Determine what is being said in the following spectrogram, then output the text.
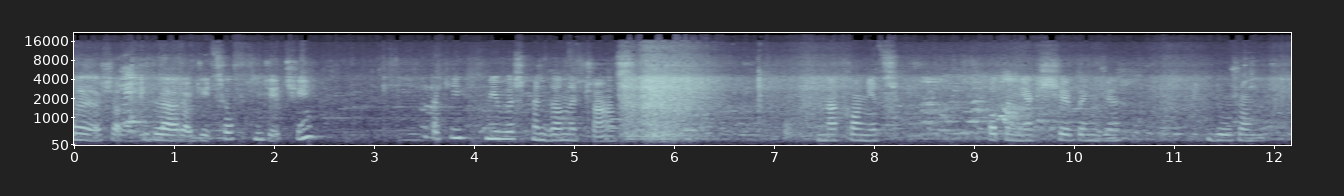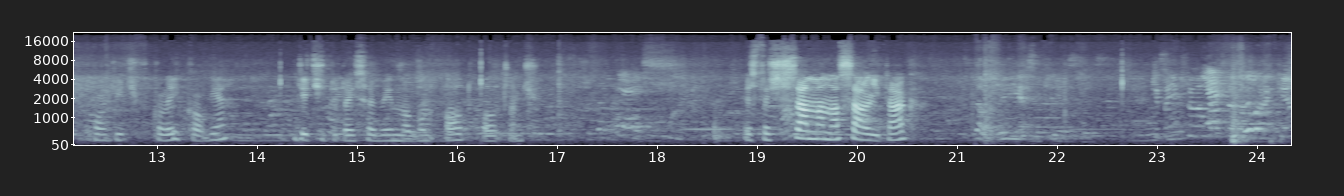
Leżaczki dla rodziców, dzieci. Taki miły spędzony czas. Na koniec, po tym jak się będzie dużo chodzić w kolejkowie, dzieci tutaj sobie mogą odpocząć. Jesteś sama na sali, tak? Czy pani przyjmowała z workiem?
